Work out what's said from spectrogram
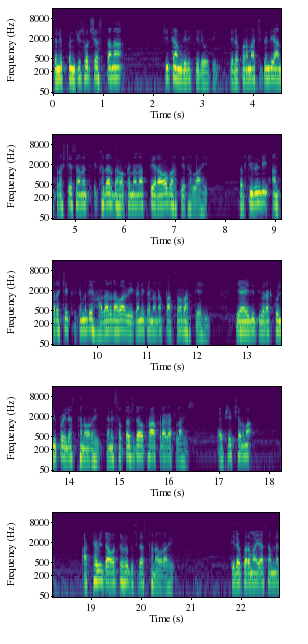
त्याने पंचवीस वर्षे असताना ही कामगिरी केली होती. तिलक वर्मा टी ट्वेंटी आंतरराष्ट्रीय सामन्यात एक हजार धावा करणारा तेरावा भारतीय ठरला आहे. तर टी ट्वेंटी आंतरराष्ट्रीय क्रिकेटमध्ये हजार धावा वेगाने करणारा पाचवा भारतीय आहे. या यादीत विराट कोहली पहिल्या स्थानावर आहे. त्याने सत्तावीस डावात हा आकडा गाठला आहे. अभिषेक शर्मा अठ्ठावीस डावासह दुसऱ्या स्थानावर आहे. तिलक वर्मा या सामन्यात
